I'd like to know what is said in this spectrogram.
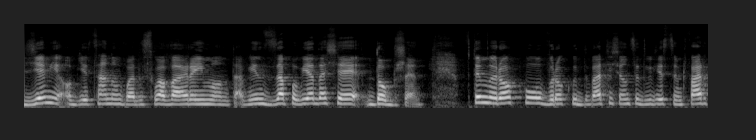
Ziemię obiecaną Władysława Reymonta, więc zapowiada się dobrze. Tym roku, w roku 2024,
